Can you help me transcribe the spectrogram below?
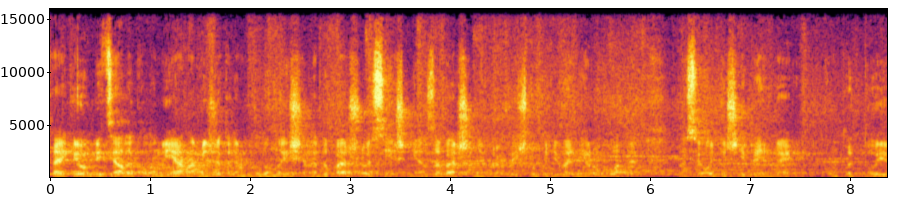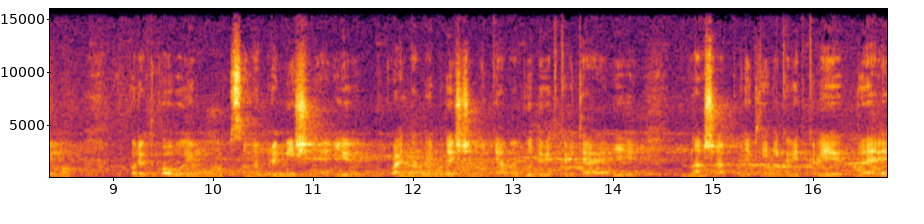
Так як і обіцяли коломиянам і жителям Коломийщини, до 1 січня завершені практично будівельні роботи. На сьогоднішній день ми комплектуємо, упорядковуємо саме приміщення і буквально найближчими днями буде відкриття і наша поліклініка відкриє двері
